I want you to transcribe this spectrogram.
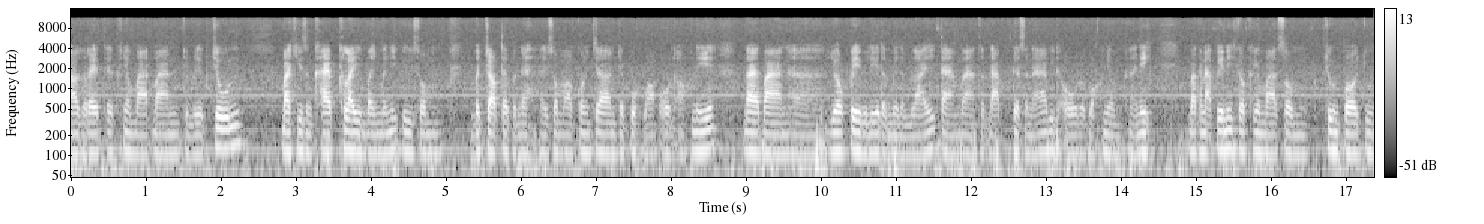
ម៉ៅសារ៉េតខ្ញុំបាទបានជម្រាបជូនបាទជាសង្ខេបខ្លីអំបញ្ញមិញនេះគឺសូមបញ្ចប់តែប៉ុណ្ណេះហើយសូមអរគុណច្រើនចំពោះបងប្អូនអរគ្នា ដែលបានយកពេលវេលាដ៏មានតម្លៃតាមបានស្ដាប់ទស្សនាវីដេអូរបស់ខ្ញុំថ្ងៃនេះ បាទគណៈពេលនេះក៏ខ្ញុំបាទសូមជូនពរជូន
